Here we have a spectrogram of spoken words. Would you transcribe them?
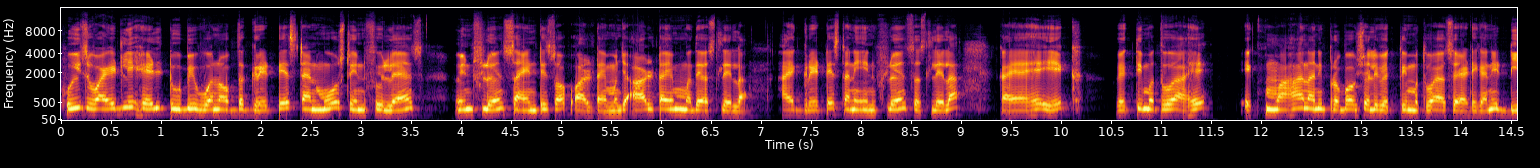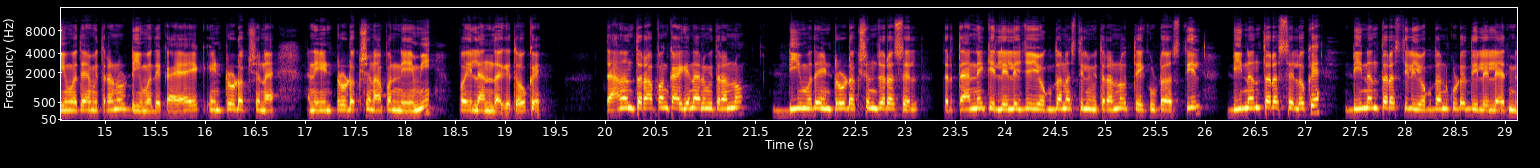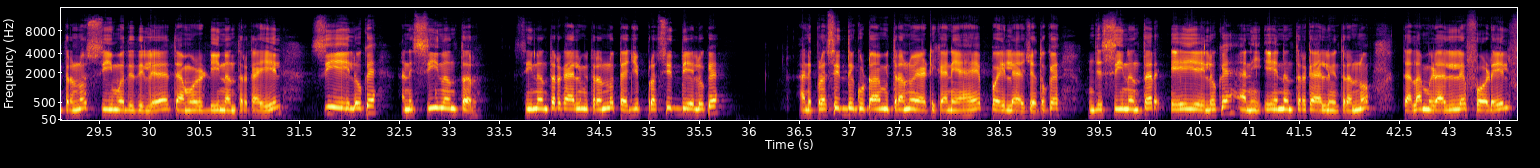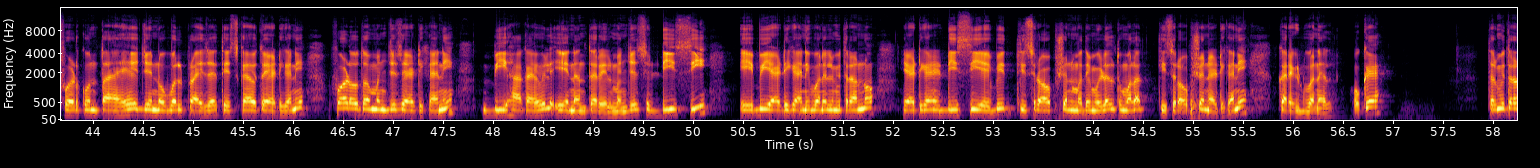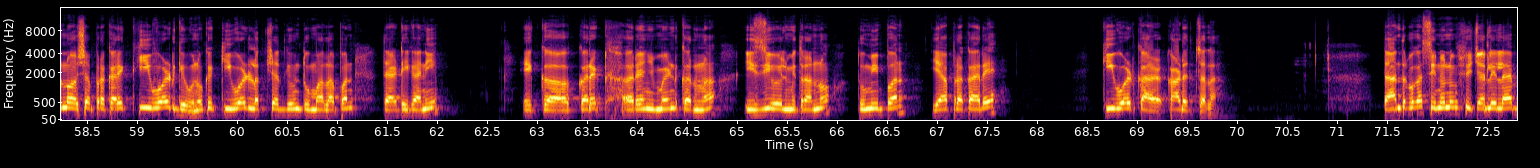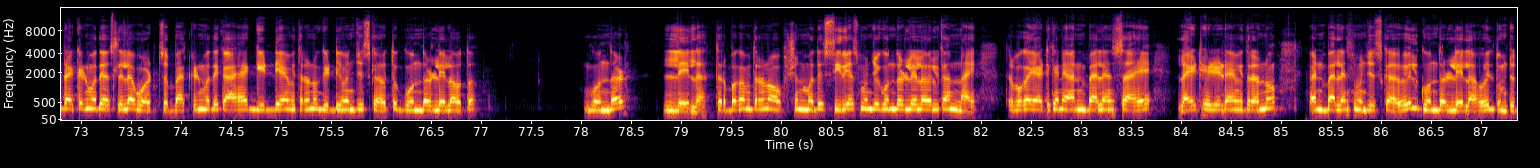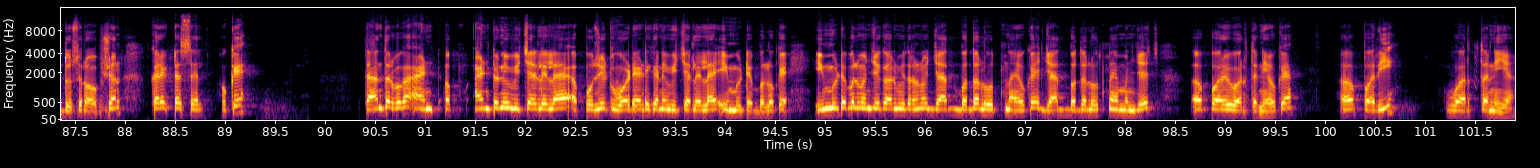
Who is widely held to be one of the greatest and most influence influence scientist of all time म्हणजे ऑल टाईममध्ये असलेला हा एक ग्रेटेस्ट आणि इन्फ्लुएन्स असलेला काय आहे? एक व्यक्तिमत्व आहे. एक महान आणि प्रभावशाली व्यक्तिमत्व आहे असं या ठिकाणी डीमध्ये आहे मित्रांनो. डीमध्ये काय आहे? एक इंट्रोडक्शन आहे. आणि इंट्रोडक्शन आपण नेहमी पहिल्यांदा घेतो ओके त्यानंतर आपण काय घेणार मित्रांनो? डीमध्ये इंट्रोडक्शन जर असेल तर त्याने केलेले जे योगदान असतील मित्रांनो ते कुठं असतील? डी नंतर असेल ओके डी नंतर असतील योगदान कुठे दिलेले आहेत मित्रांनो? सीमध्ये दिलेले आहे त्यामुळे डी नंतर काय येईल? सी येईल ओके आणि सी नंतर सी नंतर काय येईल मित्रांनो? त्याची प्रसिद्धी येईल ओके आणि प्रसिद्धी कुठं आहे मित्रांनो या ठिकाणी आहे पहिल्या याच्यात ओके? म्हणजे सी नंतर ए येईल ओके? आणि ए नंतर काय येईल मित्रांनो? त्याला मिळालेले फळ येईल. फळ कोणतं आहे? जे नोबल प्राईज आहे तेच काय होतं या ठिकाणी? फळ होतं म्हणजेच या ठिकाणी बी हा काय होईल? ए नंतर येईल. म्हणजेच डी सी ए बी या ठिकाणी बनेल मित्रांनो. या ठिकाणी डी सी ए बी तिसऱ्या ऑप्शनमध्ये मिळेल. तुम्हाला तिसरा ऑप्शन या ठिकाणी करेक्ट बनेल ओके? तर मित्रांनो अशा प्रकारे कीवर्ड घेऊन ओके? कीवर्ड लक्षात घेऊन तुम्हाला पण त्या ठिकाणी एक करेक्ट अरेंजमेंट करणं इझी होईल मित्रांनो. तुम्ही पण या प्रकारे कीवर्ड का काढत चला. त्यानंतर बघा सिनोनिम्स विचारलेला आहे. ब्रॅकेटमध्ये असलेल्या वर्डचं ब्रॅकेटमध्ये काय आहे? गिड्डी आहे मित्रांनो. गिड्डी म्हणजेच काय होतं? गोंधळलेला होतं. गोंधळलेला. तर बघा मित्रांनो ऑप्शनमध्ये सिरियस म्हणजे गोंधळलेला होईल का? नाही. तर बघा या ठिकाणी अनबॅलन्स आहे. लाइट हेडेड आहे मित्रांनो. अनबॅलन्स म्हणजेच काय होईल? गोंधळलेला होईल. तुमचं दुसरं ऑप्शन करेक्ट असेल. ओके त्यानंतर बघा अँट अँटोनी विचारलेला आहे अपोजिट वर्ड या ठिकाणी विचारलेला आहे इम्युटेबल ओके? इम्युटेबल म्हणजे काय मित्रांनो? ज्यात बदल होत नाही ओके? ज्यात बदल होत नाही म्हणजेच अपरिवर्तनीय ओके? अपरिवर्तनीय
